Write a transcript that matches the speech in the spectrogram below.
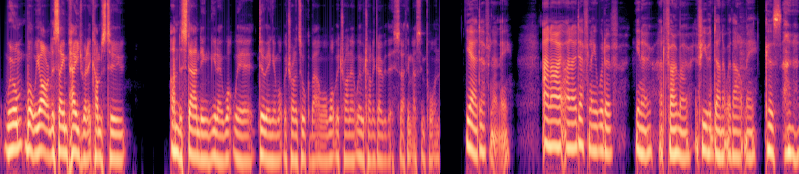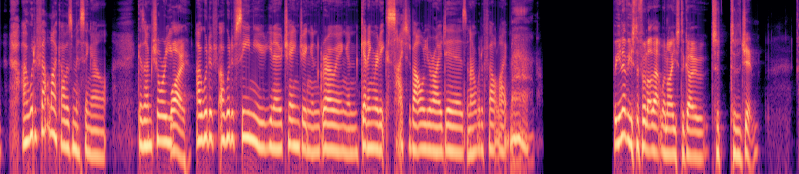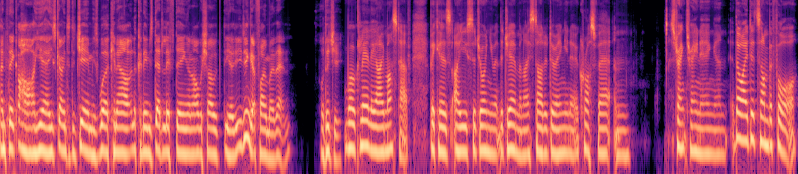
we're well, we are on the same page when it comes to understanding you know what we're doing and what we're trying to talk about or what we're trying to where we're trying to go with this so i think that's important yeah, definitely. And I and I definitely would have, you know, had FOMO if you had done it without me because I would have felt like I was missing out. Because I'm sure you, why I would have, I would have seen you, you know, changing and growing and getting really excited about all your ideas, and I would have felt like, man. But you never used to feel like that when I used to go to to the gym and think, oh yeah, he's going to the gym, he's working out. Look at him, he's deadlifting, and I wish I would. You know, you didn't get FOMO then. Or did you? Well, clearly I must have because I used to join you at the gym and I started doing, you know, CrossFit and strength training and though I did some before,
